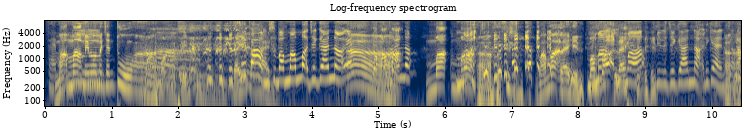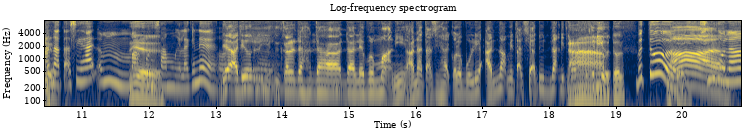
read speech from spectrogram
family Mak-mak memang macam tu. Ah. Mak macam tu. Saya faham tahan. Sebab mak-mak jaga anak kan Ah. Mak anak Mak mak. Mamak lain. Mamak mak, lah. mak bila jaga anak ni kan Kalau Ah. anak tak sihat hmm, Mak Ya. pun sama lah kena Dia ada kalau dah dah dah level mak ni anak tak sihat kalau boleh anak ni tak sihat tu nak ditransfer ke Ah, dia. betul. Betul Ah. Sungguhlah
